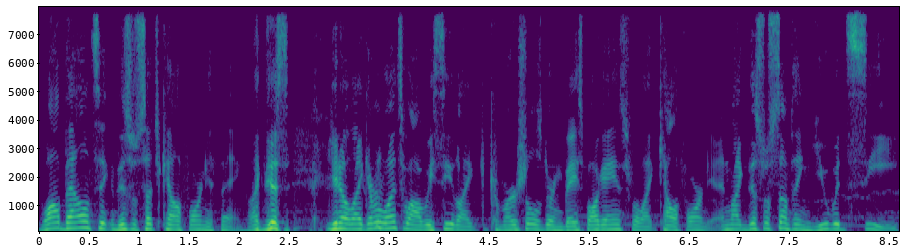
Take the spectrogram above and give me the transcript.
while balancing. This was such a California thing. Like this, you know, like every once in a while we see like commercials during baseball games for like California, and like this was something you would see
